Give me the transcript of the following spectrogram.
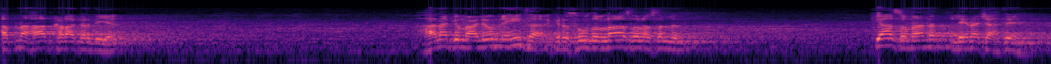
اپنا ہاتھ کھڑا کر دیا۔ حالانکہ معلوم نہیں تھا کہ رسول اللہ صلی اللہ علیہ وسلم کیا ضمانت لینا چاہتے ہیں۔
